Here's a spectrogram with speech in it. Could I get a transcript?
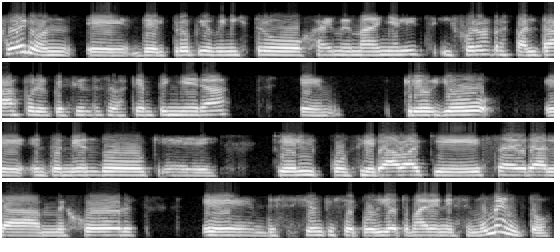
fueron eh, del propio ministro Jaime Mañalich y fueron respaldadas por el presidente Sebastián Piñera, eh, creo yo, eh, entendiendo que, que, él consideraba que esa era la mejor eh, decisión que se podía tomar en ese momento.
